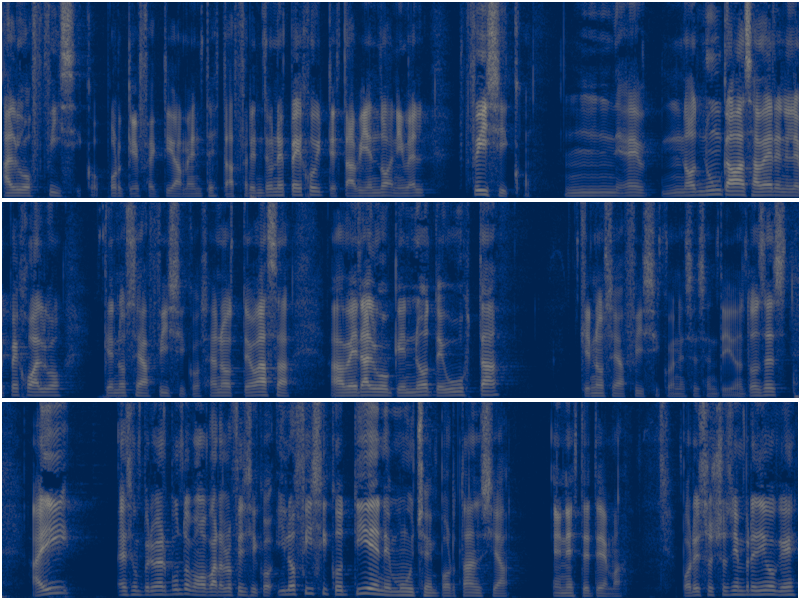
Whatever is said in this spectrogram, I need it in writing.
algo físico, porque efectivamente estás frente a un espejo y te estás viendo a nivel físico. Mm, eh, no, nunca vas a ver en el espejo algo que no sea físico, o sea, no te vas a, a ver algo que no te gusta que no sea físico en ese sentido. Entonces, ahí es un primer punto como para lo físico. Y lo físico tiene mucha importancia en este tema. Por eso yo siempre digo que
